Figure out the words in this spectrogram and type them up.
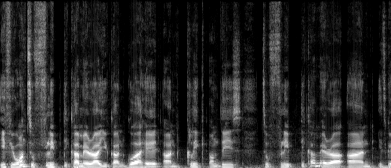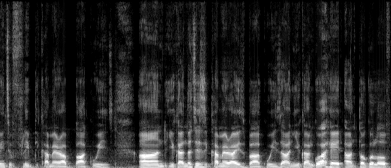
if you want to flip the camera you can go ahead and click on this to flip the camera and it's going to flip the camera backwards. And you can notice the camera is backwards and you can go ahead and toggle off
